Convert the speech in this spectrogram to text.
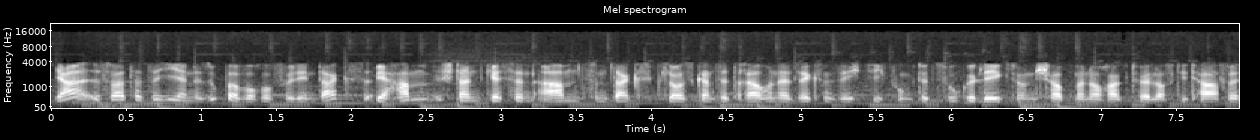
Ja, es war tatsächlich eine super Woche für den DAX. Wir haben Stand gestern Abend zum DAX Close ganze 366 Punkte zugelegt und schaut man auch aktuell auf die Tafel,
